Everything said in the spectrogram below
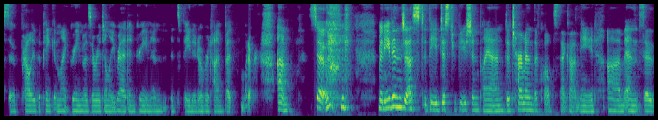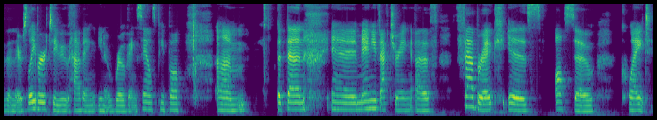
so probably the pink and light green was originally red and green and it's faded over time, but whatever. Um, so, but even just the distribution plan determined the quilts that got made. Um, and so then there's labor to having, you know, roving salespeople. Um, but then uh, manufacturing of fabric is also quite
